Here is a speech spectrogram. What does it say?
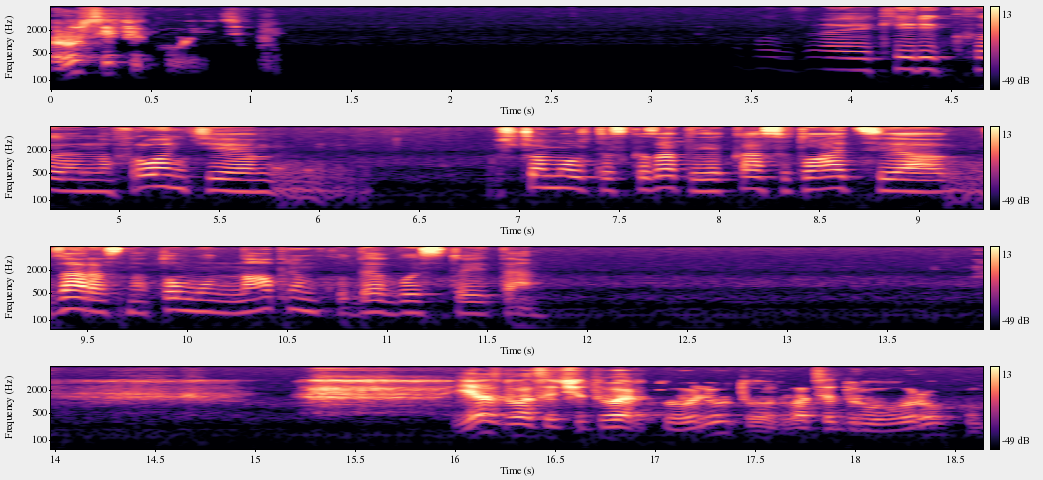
русифікуються. Вже який рік на фронті. Що можете сказати, яка ситуація зараз на тому напрямку, де ви стоїте? Я з 24 лютого 22 року.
